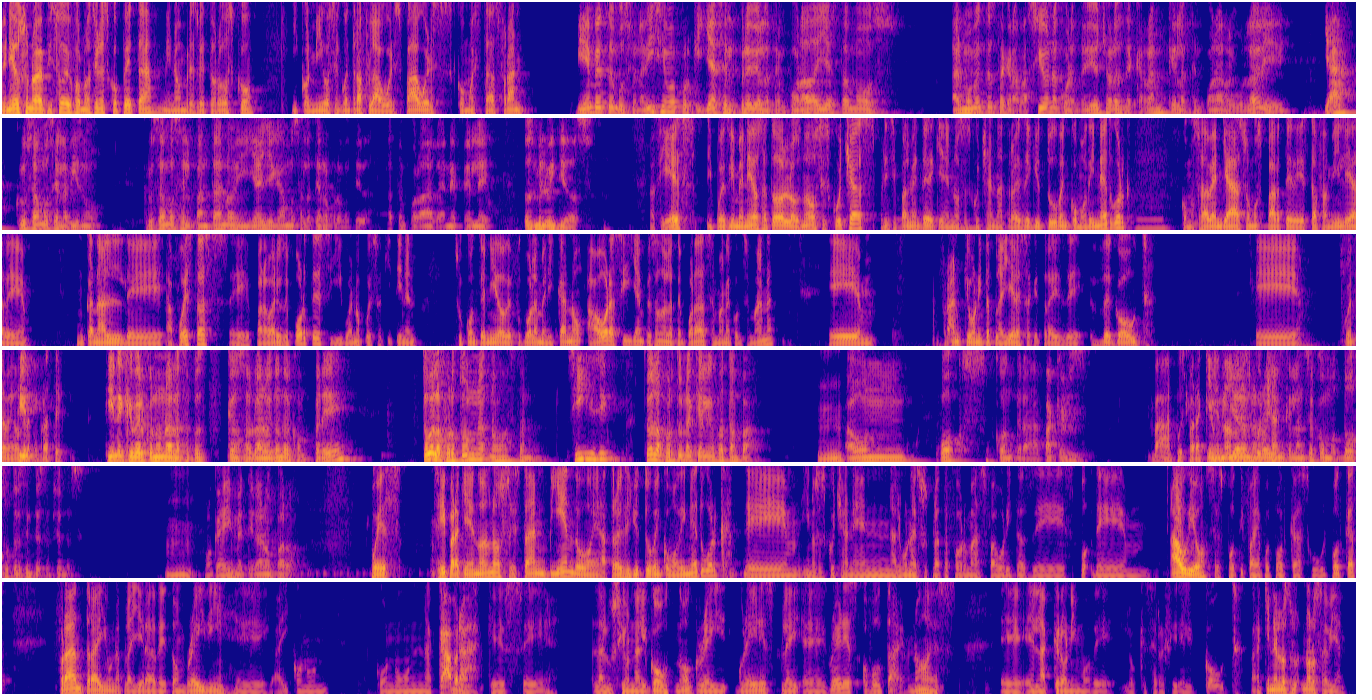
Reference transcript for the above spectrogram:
Bienvenidos a un nuevo episodio de Formación Escopeta. Mi nombre es Beto Orozco y conmigo se encuentra Flowers Powers. ¿Cómo estás, Fran? Bien, Beto, emocionadísimo porque ya es el previo a la temporada. Ya estamos al momento de esta grabación a 48 horas de que arranque la temporada regular y ya cruzamos el abismo, cruzamos el pantano y ya llegamos a la tierra prometida, la temporada de la NFL 2022. Así es, y pues bienvenidos a todos los nuevos escuchas, principalmente de quienes nos escuchan a través de YouTube en Comodín Network. Como saben, ya somos parte de esta familia de un canal de apuestas eh, para varios deportes y bueno, pues aquí tienen su contenido de fútbol americano. Ahora sí, ya empezando la temporada semana con semana. Eh, Fran, qué bonita playera esa que traes de The Goat. Eh, cuéntame, ¿dónde la compraste? Tiene que ver con una de las apuestas que vamos a hablar hoy. ¿Dónde la compré? Tuve la fortuna, no, están. Sí, sí, sí. Tuve la fortuna que alguien fue a Tampa. Mm. A un Fox contra Packers. Va, pues para quienes no nos escuchan. que lanzó como dos o tres intercepciones. Mm, ok. Y me tiraron paro. Pues Sí, para quienes no nos están viendo eh, a través de YouTube en Comedy Network eh, y nos escuchan en alguna de sus plataformas favoritas de, mm, audio, sea Spotify, Apple Podcast, Google Podcast, Fran trae una playera de Tom Brady eh, ahí con, un, con una cabra que es la alusión al GOAT, ¿no? greatest, play, greatest of all time, ¿no? Es el acrónimo de lo que se refiere el GOAT, para quienes no lo sabían.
